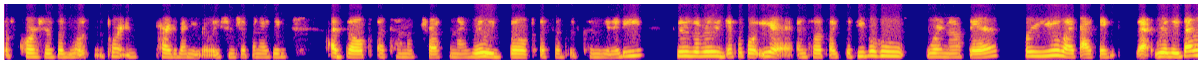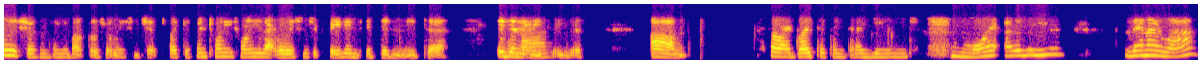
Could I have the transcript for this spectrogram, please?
of course is the most important part of any relationship. And i think i built a ton of trust and i really built a sense of community. It was a really difficult year. And so it's like the people who were not there for you like i think that really that really shows something about those relationships. Like if in 2020 that relationship faded it didn't need to it didn't yeah. need to exist. Um so i'd like to think that i gained more out of the year than i lost.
